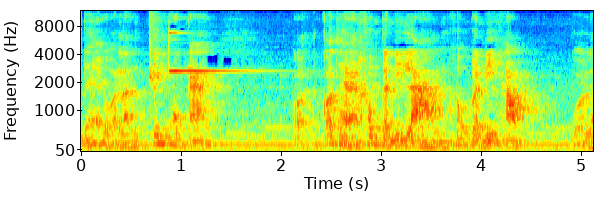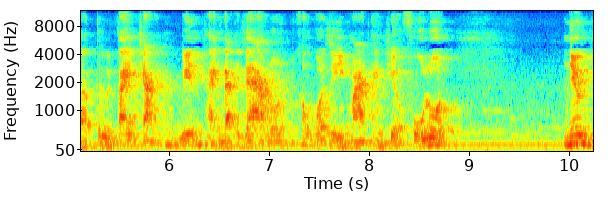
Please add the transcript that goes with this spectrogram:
để gọi là tinh một cái. Gọi có thể không cần đi làm không cần đi học gọi là từ tay trắng biến thành đại gia luôn không có gì mai thành triệu phú luôn. Nhưng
